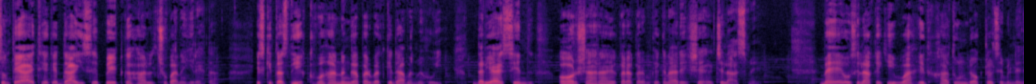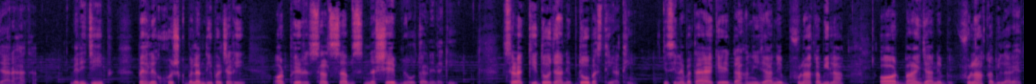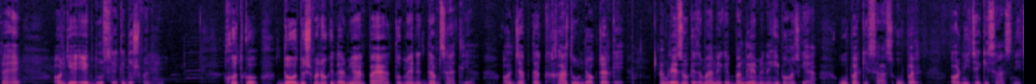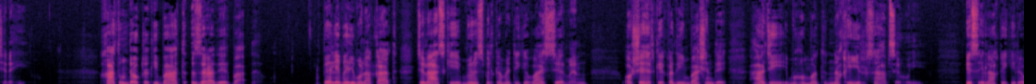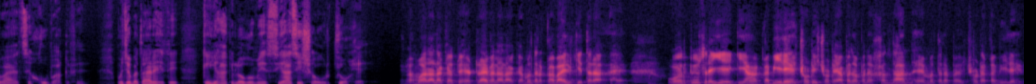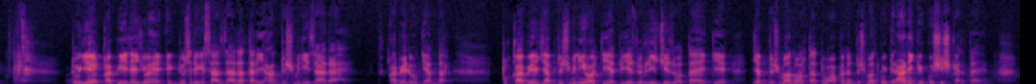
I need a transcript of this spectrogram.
سنتے آئے تھے کہ دائی سے پیٹ کا حال چھپا نہیں رہتا۔ اس کی تصدیق وہاں ننگا پربت کے دامن میں ہوئی۔ دریائے سندھ اور شاہراہ کراکرم کے کنارے شہر چلاس میں۔ میں اس علاقے کی واحد خاتون ڈاکٹر سے ملنے جا رہا تھا۔ میری جیپ پہلے خشک بلندی پر چڑھی اور پھر سرسبز نشیب میں اترنے لگی۔ سڑک کی دو جانب دو بستیاں تھیں۔ کسی نے بتایا کہ داہنی جانب فلاں قبیلہ اور بائیں جانب فلاں قبیلہ رہتا ہے اور یہ ایک دوسرے کے دشمن ہیں۔ خود کو دو دشمنوں کے درمیان پایا تو میں نے دم ساتھ لیا اور جب تک خاتون ڈاکٹر کے انگریزوں کے زمانے کے بنگلے میں نہیں پہنچ گیا، اوپر کی سانس اوپر اور نیچے کی سانس نیچے رہی۔ خاتون ڈاکٹر کی بات ذرا دیر بعد۔ پہلے میری ملاقات چلاس کی میونسپل کمیٹی کے وائس چیئرمین اور شہر کے قدیم باشندے حاجی محمد نقیر صاحب سے ہوئی۔ اس علاقے کی روایت سے خوب واقف ہیں۔ مجھے بتا رہے تھے کہ یہاں کے لوگوں میں سیاسی شعور کیوں ہے؟ ہمارا علاقہ تو ہے ٹرائبل علاقہ مطلب قبائل کی طرح ہے۔ اور دوسرا یہ کہ یہاں قبیلے ہیں، چھوٹے چھوٹے، اپنا اپنا خاندان ہے مطلب چھوٹا قبیلے ہیں۔ تو یہ قبیلے جو ہے ایک دوسرے کے ساتھ زیادہ تر یہاں دشمنی زیادہ ہے، قبیلوں کے اندر۔ تو قبیل جب دشمنی ہوتی ہے تو یہ ضروری چیز ہوتا ہے کہ جب دشمن ہوتا ہے تو وہ اپنے دشمن کو گرانے کی کوشش کرتا ہے۔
